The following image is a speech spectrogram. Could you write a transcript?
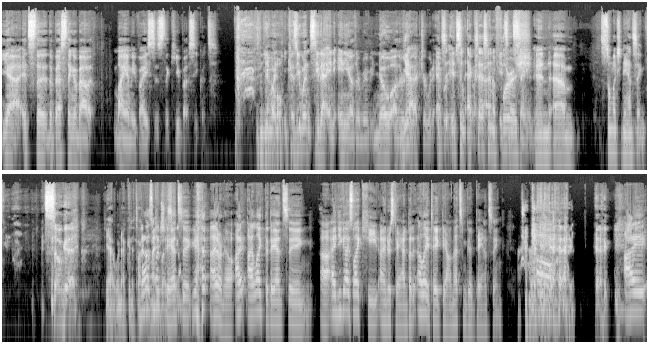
Yeah. It's the the best thing about Miami Vice is the Cuba sequence. You know, because you wouldn't see that in any other movie. No other Yeah. director would it's ever. do it's an something like excess and a flourish, insane. and um, so much dancing. It's so good. Yeah, we're not going to talk Not about as much Vice dancing. I don't know. I, I like the dancing, uh, and you guys like Heat. I understand, but LA Takedown that's some good dancing. Um, I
